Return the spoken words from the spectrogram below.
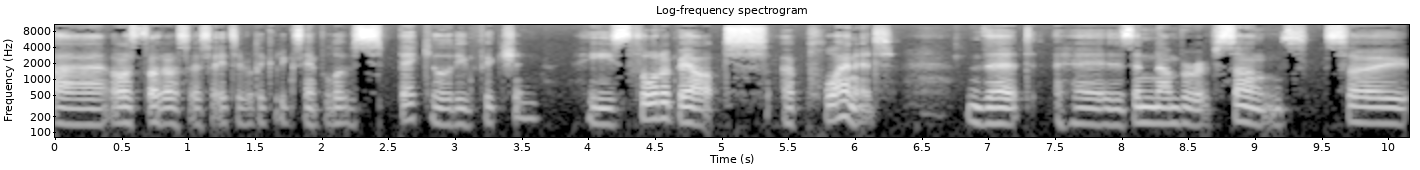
Uh, I'd also say it's a really good example of speculative fiction. He's thought about a planet that has a number of suns, so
